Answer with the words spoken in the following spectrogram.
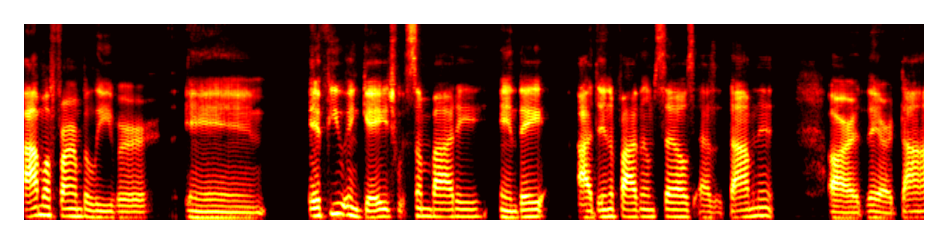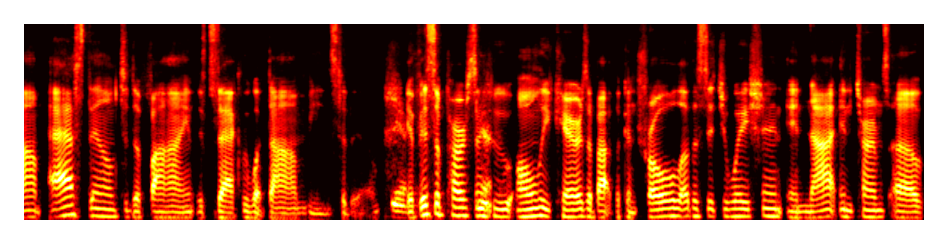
I'm a firm believer in if you engage with somebody and they identify themselves as a dominant or they are dom, ask them to define exactly what dom means to them. Yeah. If it's a person Yeah. who only cares about the control of the situation and not in terms of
